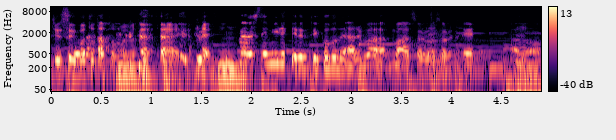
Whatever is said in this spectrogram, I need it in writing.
く。そういうことだと思います。はい。俯瞰して見れてるっていうことであれば、まあそれはそれで、あの、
